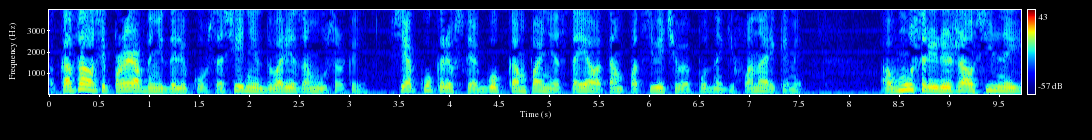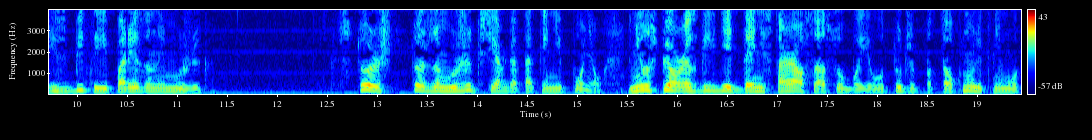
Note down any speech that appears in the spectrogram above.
Оказалось и правда недалеко, в соседнем дворе за мусоркой. Вся кокаревская гок-компания стояла там, подсвечивая под ноги фонариками, а в мусоре лежал сильно избитый и порезанный мужик. Что, что за мужик, Серга так и не понял. Не успел разглядеть, да и не старался особо. Его тут же подтолкнули к нему,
